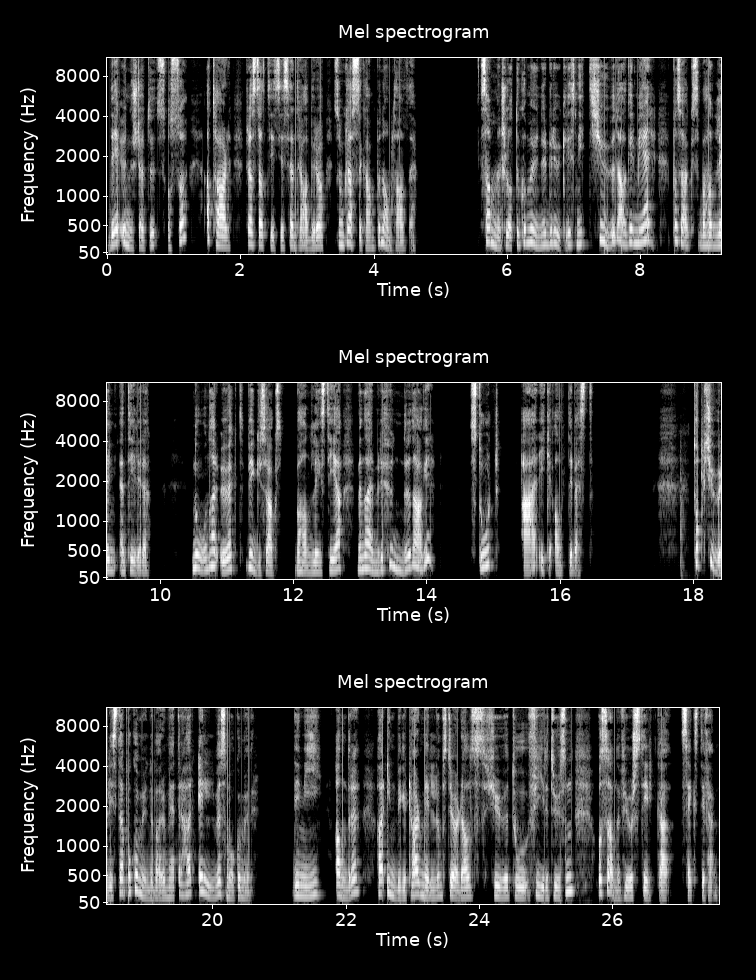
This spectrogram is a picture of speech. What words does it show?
Det understøttes også av tall fra Statistisk sentralbyrå som Klassekampen omtalte. Sammenslåtte kommuner bruker i snitt 20 dager mer på saksbehandling enn tidligere. Noen har økt byggesaksbehandlingstida med nærmere 100 dager. Stort er ikke alltid best. Topp 20-lista på Kommunebarometeret har elleve små kommuner. De ni andre har innbyggertall mellom Stjørdals 24 000 og Sandefjords ca. 65.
